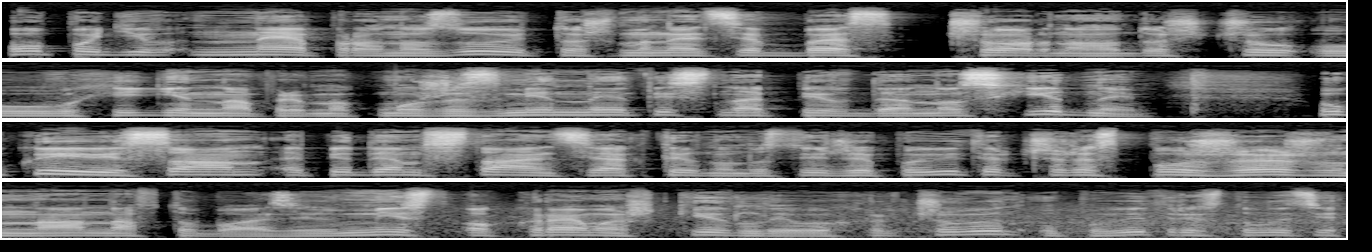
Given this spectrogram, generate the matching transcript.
Опадів не прогнозують, тож минеться без чорного дощу. У вихідні напрямок може змінитись на південно-східний. У Києві санепідемстанція активно досліджує повітря через пожежу на нафтобазі. Вміст окремих шкідливих речовин у повітрі столиці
